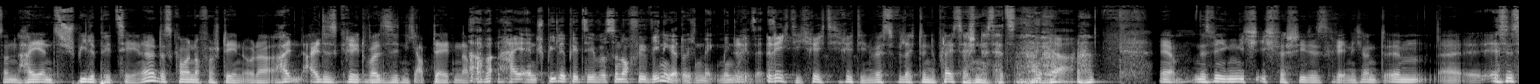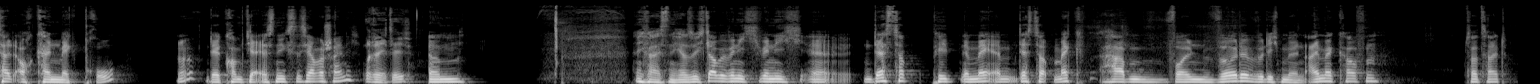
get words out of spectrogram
so ein High-End-Spiele-PC, ne? Das kann man noch verstehen. Oder halt ein altes Gerät, weil sie sich nicht updaten. Aber Aber ein High-End-Spiele-PC wirst du noch viel weniger durch einen Mac Mini ersetzen. richtig, richtig, richtig. Du wirst vielleicht eine Playstation ersetzen. Ja, ja, deswegen, ich, ich verstehe das Gerät nicht. Und ähm, äh, es ist halt auch kein Mac Pro. Ne? Der kommt ja erst nächstes Jahr wahrscheinlich. richtig. Ähm, ich weiß nicht. Also ich glaube, wenn ich wenn ich äh, einen Desktop äh, ähm, Desktop Mac haben wollen würde, würde ich mir einen iMac kaufen zurzeit.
